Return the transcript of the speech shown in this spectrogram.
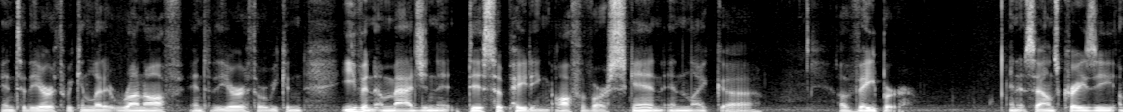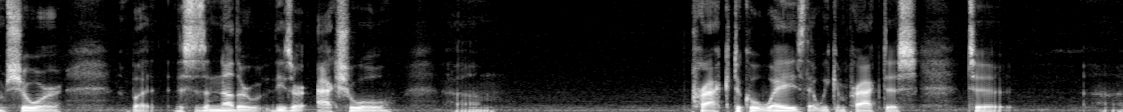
into the earth. We can let it run off into the earth, or we can even imagine it dissipating off of our skin in like uh, a vapor. And it sounds crazy, I'm sure, but this is another, these are actual. Um, practical ways that we can practice to uh,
